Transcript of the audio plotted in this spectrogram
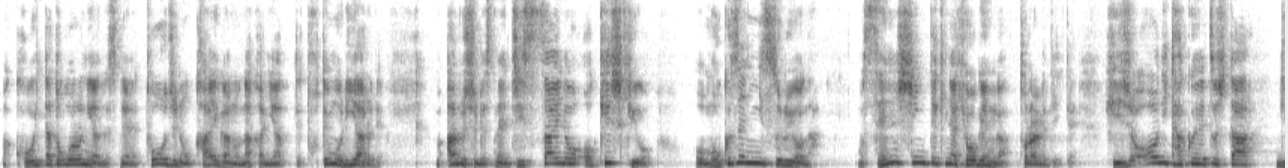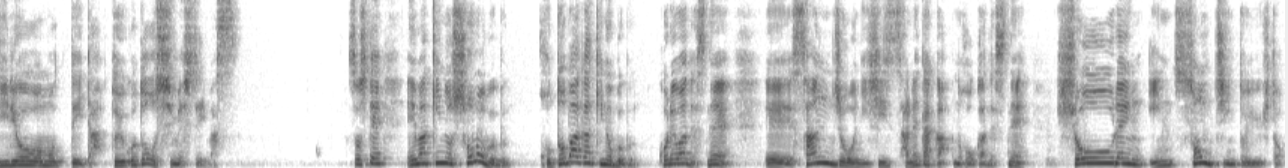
まあ、こういったところにはですね、当時の絵画の中にあってとてもリアルで、ある種ですね、実際の景色を目前にするような、先進的な表現が取られていて、非常に卓越した技量を持っていたということを示しています。そして、絵巻の書の部分、言葉書きの部分、これはですね、えー、三条西実高のほかですね、少蓮院孫鎮という人、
